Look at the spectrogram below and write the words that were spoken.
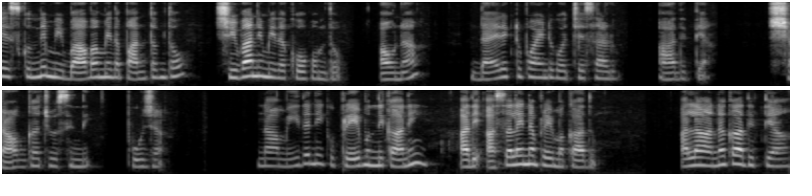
చేసుకుంది మీ బావ మీద పంతంతో శివాని మీద కోపంతో అవునా? డైరెక్ట్ పాయింట్కి వచ్చేశాడు ఆదిత్య. షాక్గా చూసింది పూజ. నా మీద నీకు ప్రేమ ఉంది కానీ అది అసలైన ప్రేమ కాదు. అలా అనకాదిత్య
